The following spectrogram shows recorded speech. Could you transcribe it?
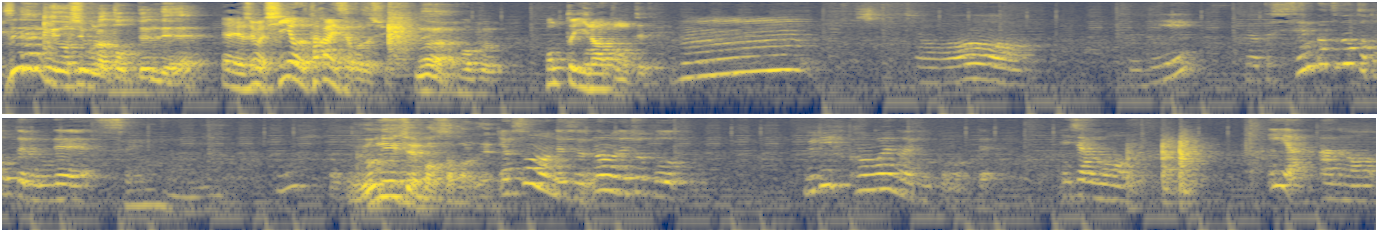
全部吉村取ってんで。や吉村信用度高いんですよ今年。ねえ。僕本当いいなと思ってて。うーん。じゃあ次。私選抜ばっか取ってるんで。4人選抜だからね。いやそうなんです。なのでちょっとリリーフ考えないとと思って。えじゃあもういいや。あのも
